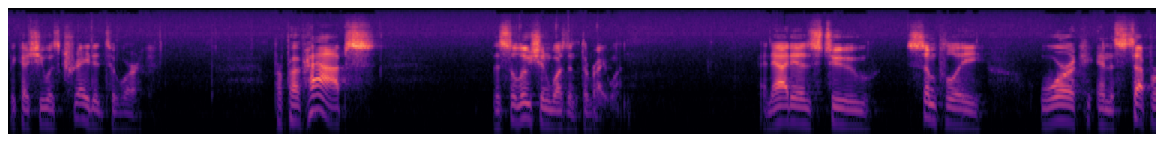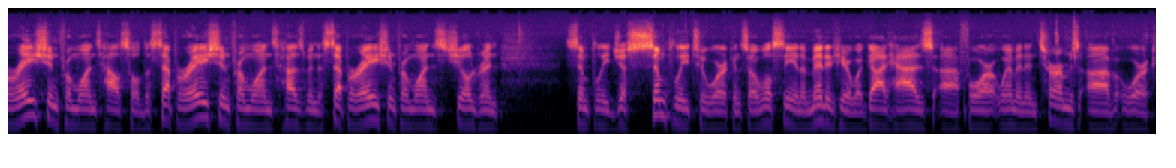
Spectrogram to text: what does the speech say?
because she was created to work. Perhaps the solution wasn't the right one. And that is to simply work in the separation from one's household, the separation from one's husband, the separation from one's children, simply just simply to work. And so we'll see in a minute here what God has uh, for women in terms of work.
